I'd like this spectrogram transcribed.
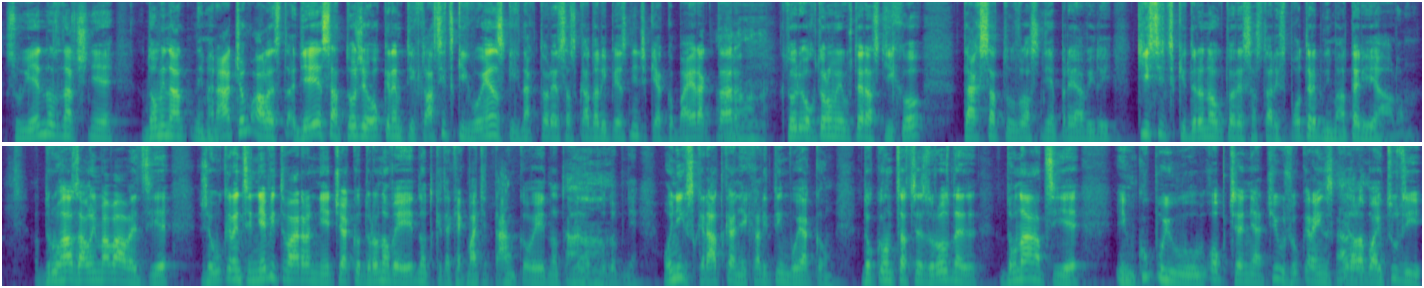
sú jednoznačne dominantným hráčom, ale deje sa to, že okrem tých klasických vojenských, na ktoré sa skladali piesničky ako Bayraktar, ktorý, o ktorom je už teraz ticho, tak sa tu vlastne prejavili tisícky dronov, ktoré sa stali spotrebným materiálom. A druhá zaujímavá vec je, že Ukrajinci nevytvárali niečo ako dronové jednotky, tak jak máte tankové jednotky a podobne. Oni ich skrátka nechali tým vojakom. Dokonca cez rôzne donácie im kupujú občania, či už ukrajinskí, alebo aj cudzí,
